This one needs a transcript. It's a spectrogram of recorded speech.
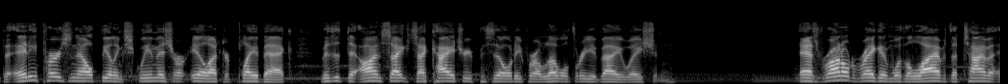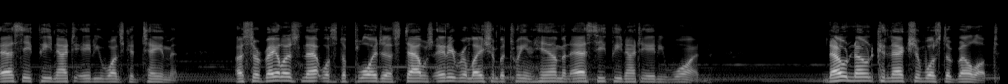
that any personnel feeling squeamish or ill after playback visit the on-site psychiatry facility for a Level 3 evaluation. As Ronald Reagan was alive at the time of SCP-1981's containment, a surveillance net was deployed to establish any relation between him and SCP-1981. No known connection was developed,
